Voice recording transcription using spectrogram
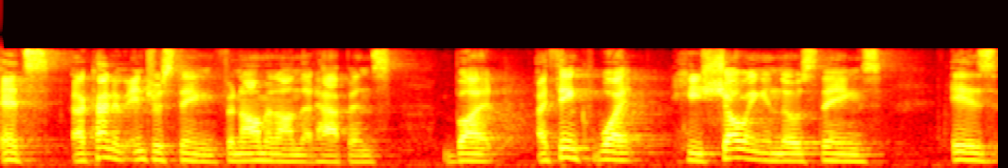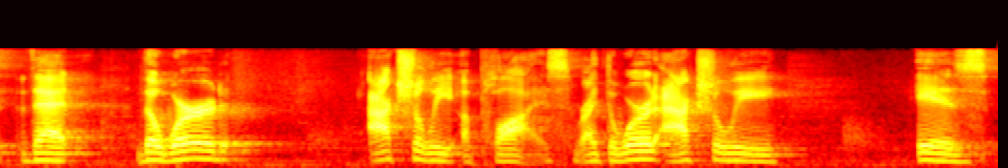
it's a kind of interesting phenomenon that happens. But I think what he's showing in those things is that the word actually applies, right? The word actually is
